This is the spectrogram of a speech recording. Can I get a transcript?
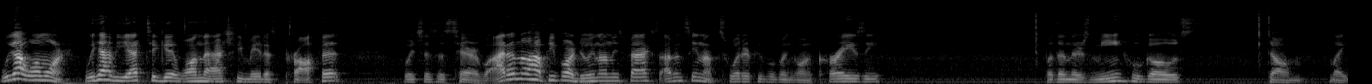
We got one more. We have yet to get one that actually made us profit, which this is terrible. I don't know how people are doing on these packs. I've been seeing on Twitter people have been going crazy. But then there's me who goes dumb. Like,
